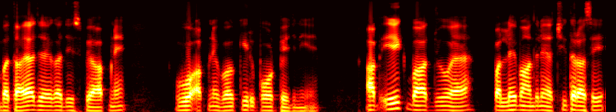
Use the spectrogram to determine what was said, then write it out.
बताया जाएगा जिस पे आपने वो अपने वर्क की रिपोर्ट भेजनी है। अब एक बात जो है, पल्ले बाँध लें अच्छी तरह से,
